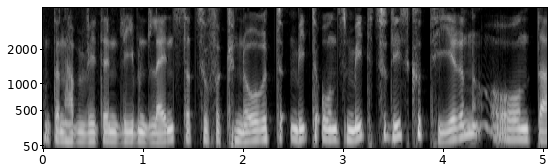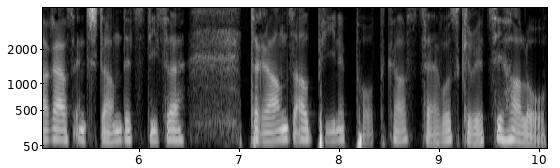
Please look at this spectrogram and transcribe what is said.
Und dann haben wir den lieben Lenz dazu verknurrt, mit uns mitzudiskutieren. Und daraus entstand jetzt dieser transalpine Podcast. Servus, Grüezi, hallo.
